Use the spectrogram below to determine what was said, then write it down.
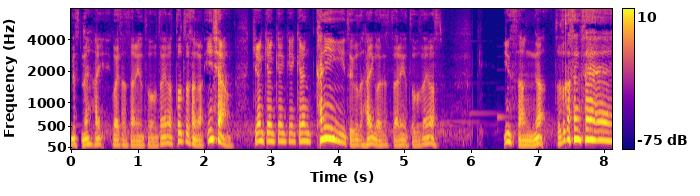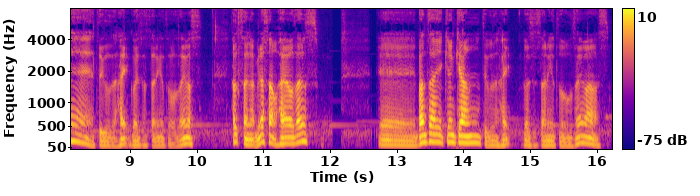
ですね。はい。ご挨拶ありがとうございます。トッツさんが、インシャンキランキランキランキランキランカニーということで、はい、ご挨拶ありがとうございます。インさんが、戸塚先生ということで、はい、ご挨拶ありがとうございます。タクさんが、皆さんおはようございます。えー、万歳キランキランということで、はい、ご挨拶ありがとうございます。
